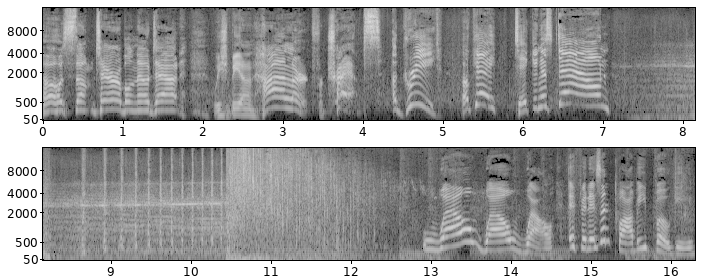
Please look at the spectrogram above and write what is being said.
Oh, something terrible, no doubt. We should be on high alert for traps. Agreed. Okay, taking us down. Well, well, well. If it isn't Bobby Bogey,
